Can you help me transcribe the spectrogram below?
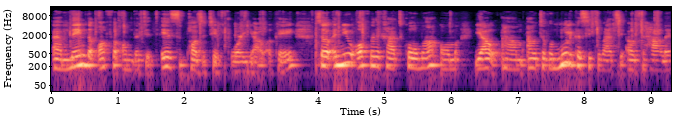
um, neem de offer omdat het is positief voor jou oké okay? zo so, een nieuw offer gaat komen om jou um, uit een moeilijke situatie uit te halen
